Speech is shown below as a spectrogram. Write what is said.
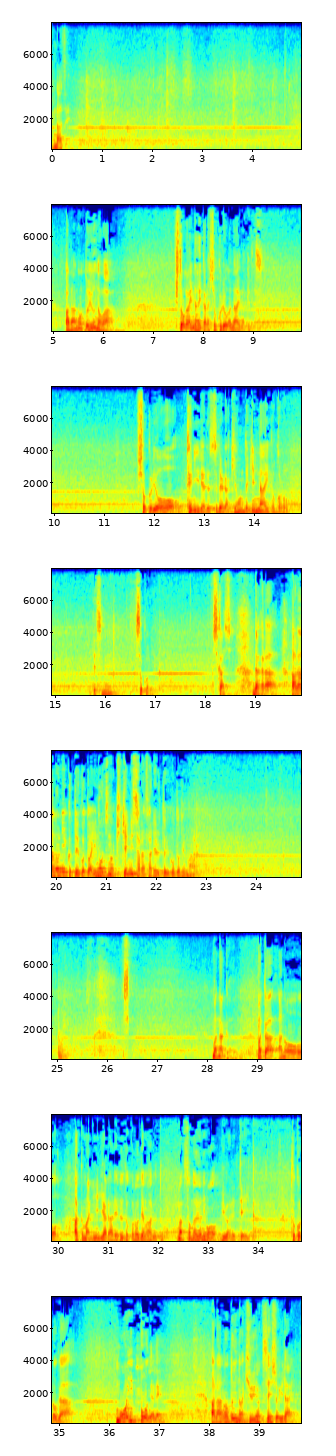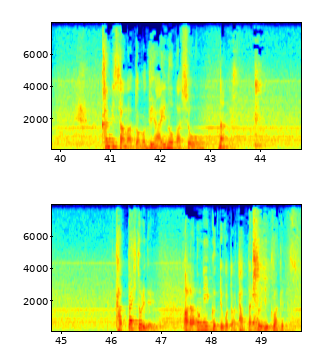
た。なぜ？荒野というのは人がいないから食料がないわけです。食料を手に入れる術が基本的にないところですね。そこに。しかしだから荒野に行くということは命の危険にさらされるということでもある。まあ、なんかまたあの悪魔にやられるところでもあると、まあ、そのようにも言われていた。ところがもう一方でね荒野というのは旧約聖書以来神様との出会いの場所なんです。たった一人で荒野に行くっていうことはたった一人で行くわけです。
